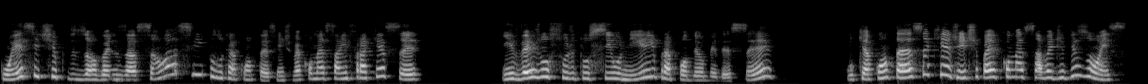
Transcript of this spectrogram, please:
Com esse tipo de desorganização é simples o que acontece, a gente vai começar a enfraquecer. Em vez dos súditos se unirem para poder obedecer, o que acontece é que a gente vai começar a ver divisões.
